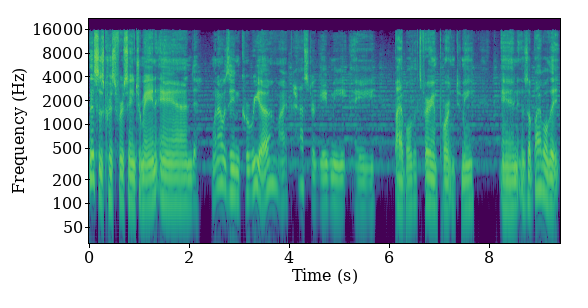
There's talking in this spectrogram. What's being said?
This is Christopher St. Germain, and when I was in Korea, my pastor gave me a Bible that's very important to me. And it was a Bible that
